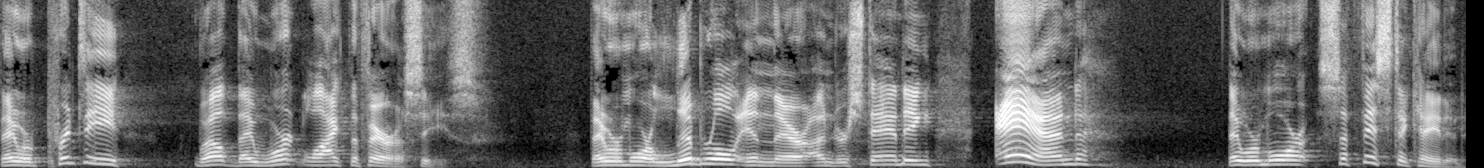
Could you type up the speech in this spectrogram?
They were pretty, well, they weren't like the Pharisees. They were more liberal in their understanding and they were more sophisticated.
